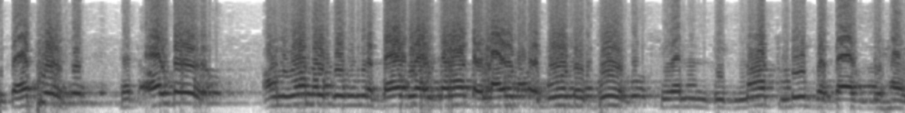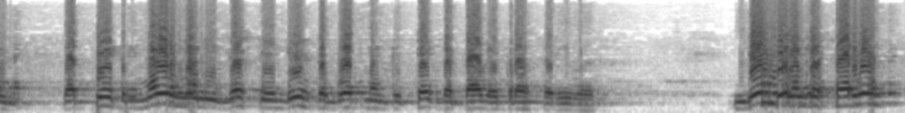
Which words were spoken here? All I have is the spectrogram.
It appears that although on one occasion the dog was not allowed aboard a boat, Shivanand did not leave the dog behind but paid more money just to induce the boatman to take the dog across the river. Then when the servant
